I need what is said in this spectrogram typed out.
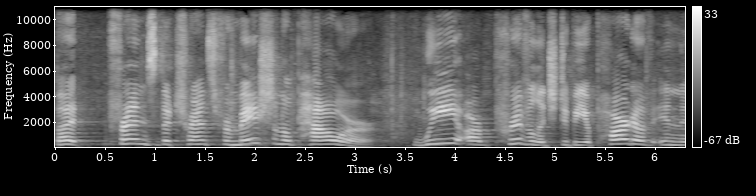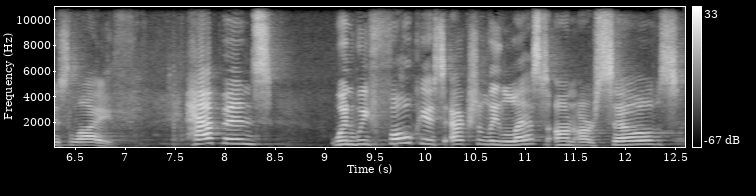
But, friends, the transformational power we are privileged to be a part of in this life happens when we focus actually less on ourselves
